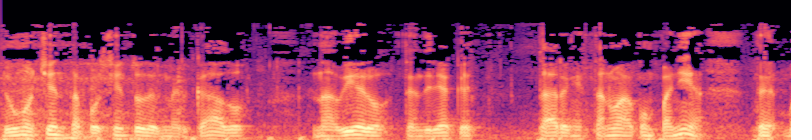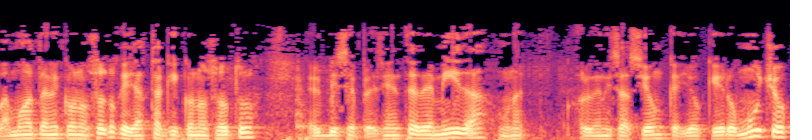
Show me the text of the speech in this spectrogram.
de un 80% del mercado naviero tendría que en esta nueva compañía. Vamos a tener con nosotros, que ya está aquí con nosotros, el vicepresidente de MIDA, una organización que yo quiero mucho,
